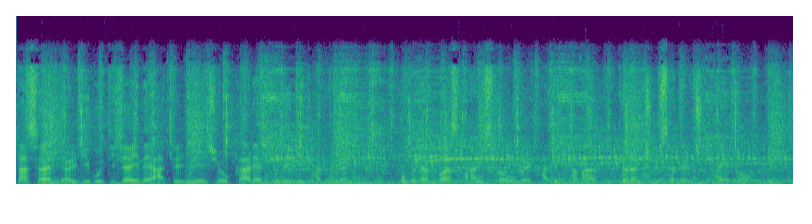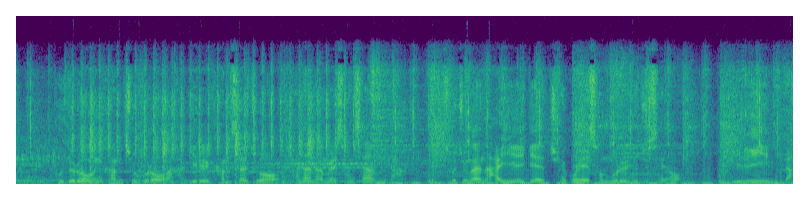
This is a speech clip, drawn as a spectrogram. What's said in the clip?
따스한 열기구 디자인의 아뜰리에쇼 가레 포대기 단어는 포근함과 사랑스러움을 가득 담아 특별한 출산을 축하해요. 부드러운 감촉으로 아기를 감싸주어 편안함을 선사합니다. 소중한 아이에게 최고의 선물을 해주세요. 1위입니다.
